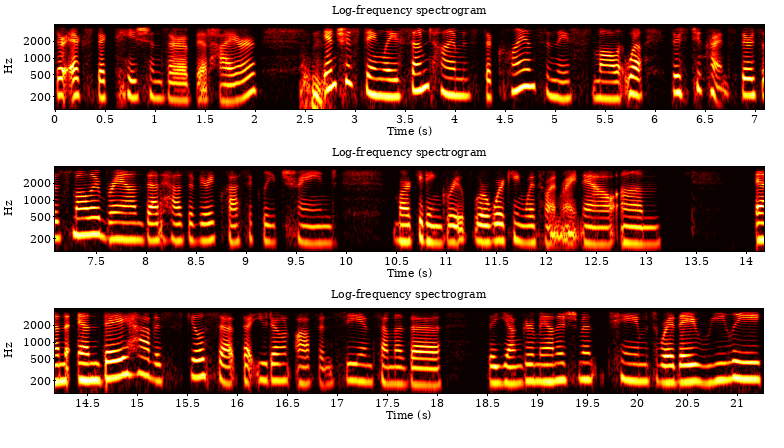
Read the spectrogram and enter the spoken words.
their expectations are a bit higher. Hmm. Interestingly, sometimes the clients in these smaller well, there's two kinds. There's a smaller brand that has a very classically trained marketing group. We're working with one right now. Um, and and they have a skill set that you don't often see in some of the the younger management teams where they really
